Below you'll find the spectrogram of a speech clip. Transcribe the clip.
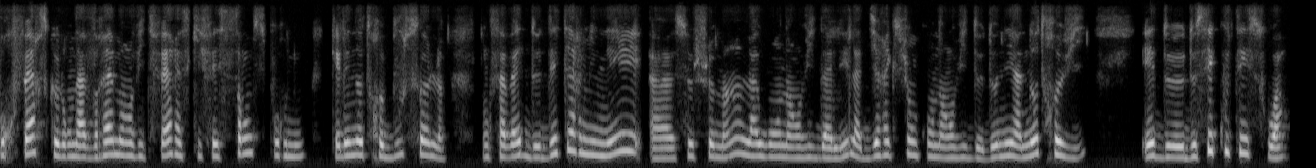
pour faire ce que l'on a vraiment envie de faire et ce qui fait sens pour nous. Quelle est notre boussole Donc ça va être de déterminer euh, ce chemin, là où on a envie d'aller, la direction qu'on a envie de donner à notre vie et de, s'écouter soi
